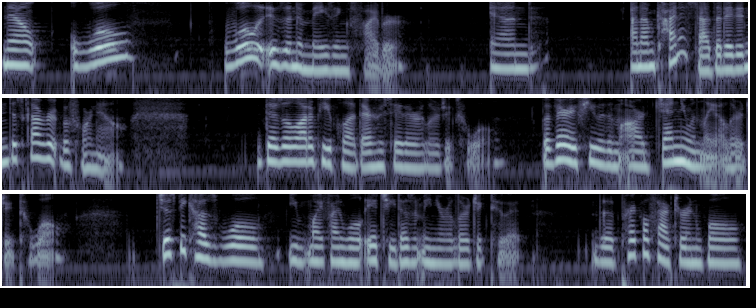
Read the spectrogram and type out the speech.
Now, wool wool is an amazing fiber. And and I'm kind of sad that I didn't discover it before now. There's a lot of people out there who say they're allergic to wool, but very few of them are genuinely allergic to wool. Just because wool you might find wool itchy doesn't mean you're allergic to it the prickle factor in wool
